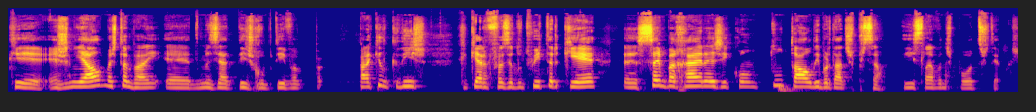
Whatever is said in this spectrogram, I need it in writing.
que é genial, mas também é demasiado disruptiva para aquilo que diz que quer fazer do Twitter, que é uh, sem barreiras e com total liberdade de expressão. E isso leva-nos para outros temas.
